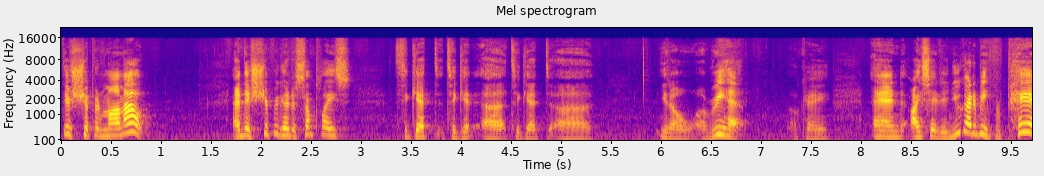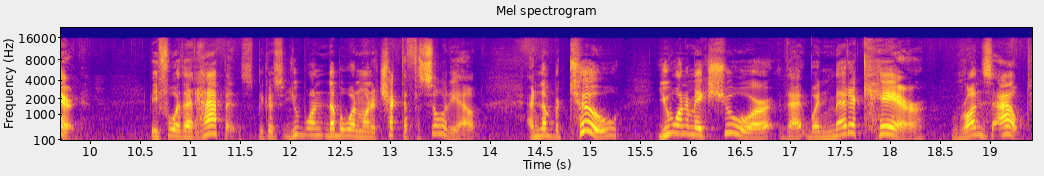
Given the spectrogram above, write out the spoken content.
they're shipping mom out. And they're shipping her to someplace to get, to get, uh, to get uh, you know, rehab okay? And I said, and you got to be prepared before that happens because you want, number one, want to check the facility out. And number two, you want to make sure that when Medicare runs out,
